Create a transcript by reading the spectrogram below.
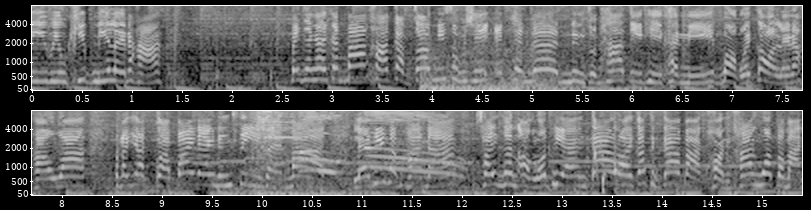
รีวิวคลิปนี้เลยนะคะ เป็นยังไงกันบ้างคะ กับเจ้า Mitsubishi Xpander 1.5 GT คันนี้ บอกไว้ก่อนเลยนะคะว่า ประหยัดกว่าป้ายแดงถึง4แสนบาท และที่สำคัญนะ ใช้เงินออกรถเพียง 999 บาท ผ่อนค่างวดประมาณ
